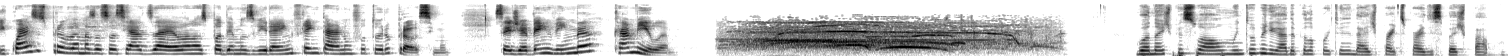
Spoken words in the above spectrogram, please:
e quais os problemas associados a ela nós podemos vir a enfrentar num futuro próximo. Seja bem-vinda, Camila. Boa noite, pessoal. Muito obrigada pela oportunidade de participar desse bate-papo.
